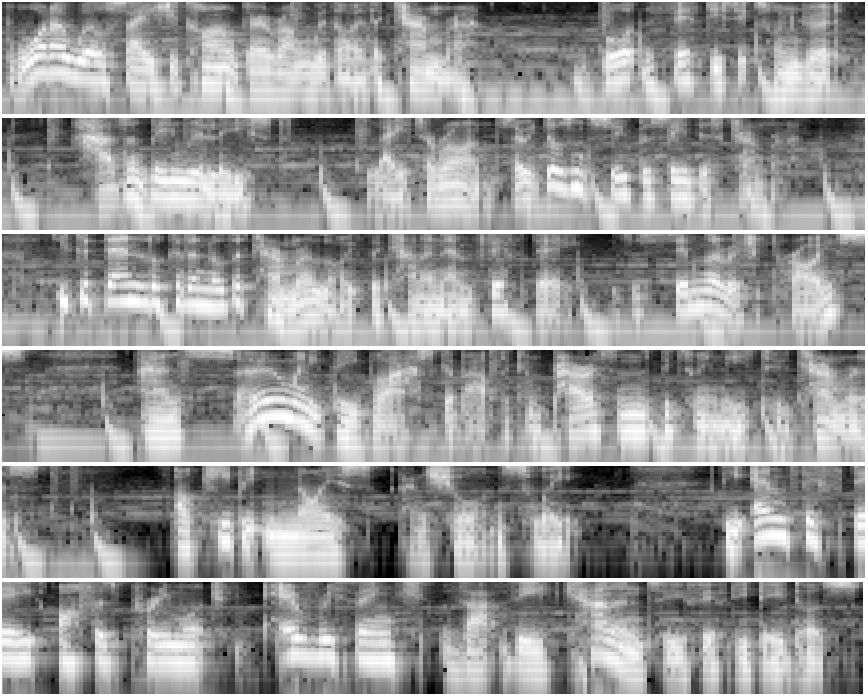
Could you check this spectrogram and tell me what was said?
But what I will say is you can't go wrong with either camera, but the 5600 hasn't been released later on, so it doesn't supersede this camera. You could then look at another camera like the Canon M50. It's a similar-ish price, and so many people ask about the comparisons between these two cameras. I'll keep it nice and short and sweet. The M50 offers pretty much everything that the Canon 250D does,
